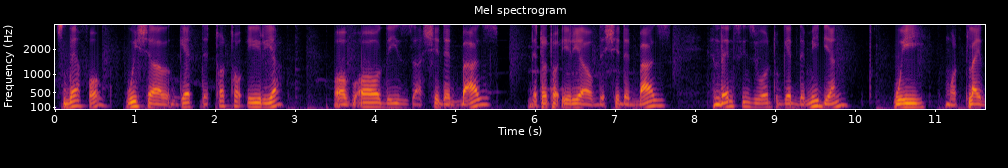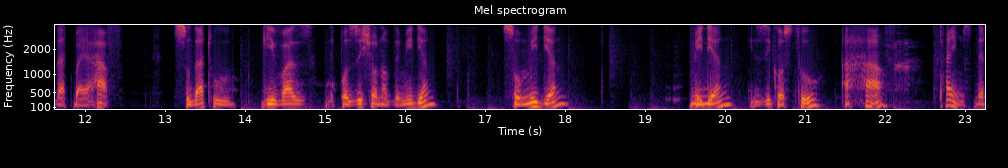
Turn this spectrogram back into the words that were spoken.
so therefore we shall get the total area of all these uh, shaded bars the total area of the shaded bars and then since we want to get the median we multiply that by a half. So that will give us the position of the median. So median, median is equals to a half times the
